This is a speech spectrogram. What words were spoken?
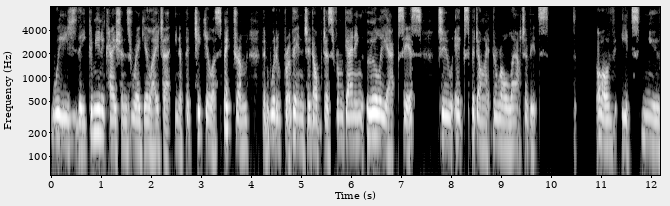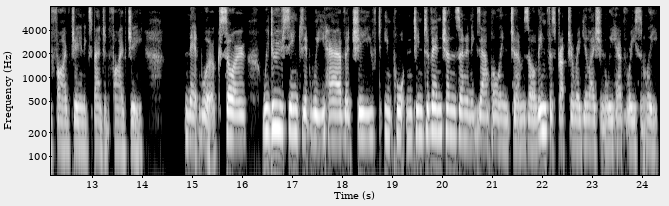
with the communications regulator in a particular spectrum that would have prevented Optus from gaining early access to expedite the rollout of its of its new 5G and expanded 5G network. So we do think that we have achieved important interventions and an example in terms of infrastructure regulation. We have recently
